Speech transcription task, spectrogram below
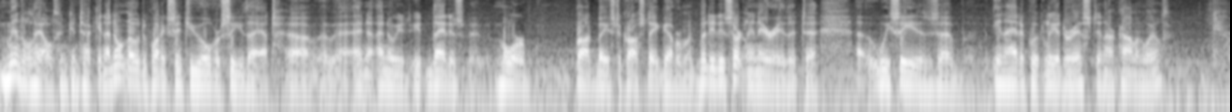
mental health in Kentucky, and I don't know to what extent you oversee that. Uh, and I know it, it, that is more broad-based across state government, but it is certainly an area that uh, uh, we see as uh, inadequately addressed in our Commonwealth.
